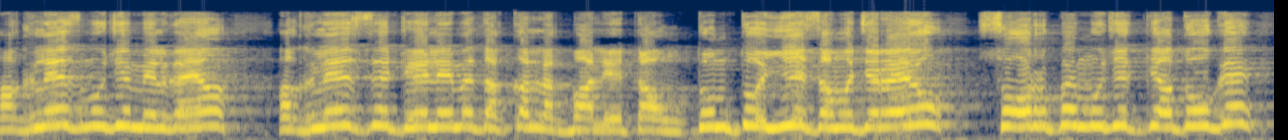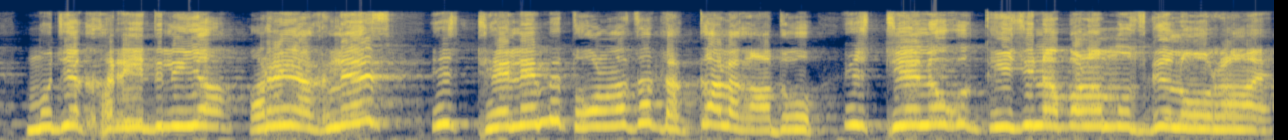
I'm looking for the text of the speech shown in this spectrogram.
अखिलेश मुझे मिल गया। अखिलेश से ठेले में धक्का लगवा लेता हूँ। तुम तो ये समझ रहे हो, सौ रुपए मुझे क्या दोगे? मुझे खरीद लिया। अरे अखिलेश इस ठेले में थोड़ा सा धक्का लगा दो। इस ठेले को खींचना बड़ा मुश्किल हो रहा है।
